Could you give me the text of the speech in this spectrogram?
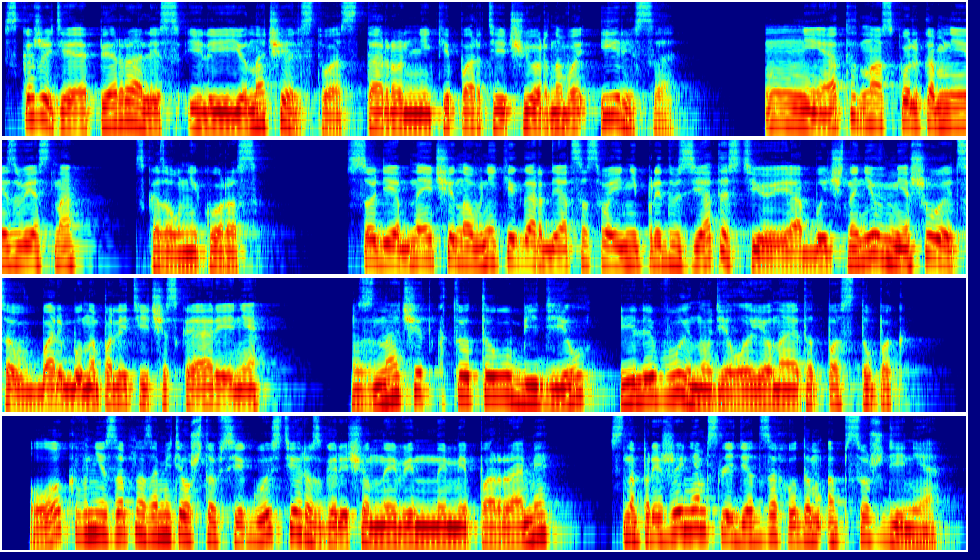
Скажите, Пиралис или ее начальство – сторонники партии Черного Ириса?» «Нет, насколько мне известно», – сказал Никорос. «Судебные чиновники гордятся своей непредвзятостью и обычно не вмешиваются в борьбу на политической арене». «Значит, кто-то убедил или вынудил ее на этот поступок?» Лок внезапно заметил, что все гости, разгоряченные винными парами, с напряжением следят за ходом обсуждения,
